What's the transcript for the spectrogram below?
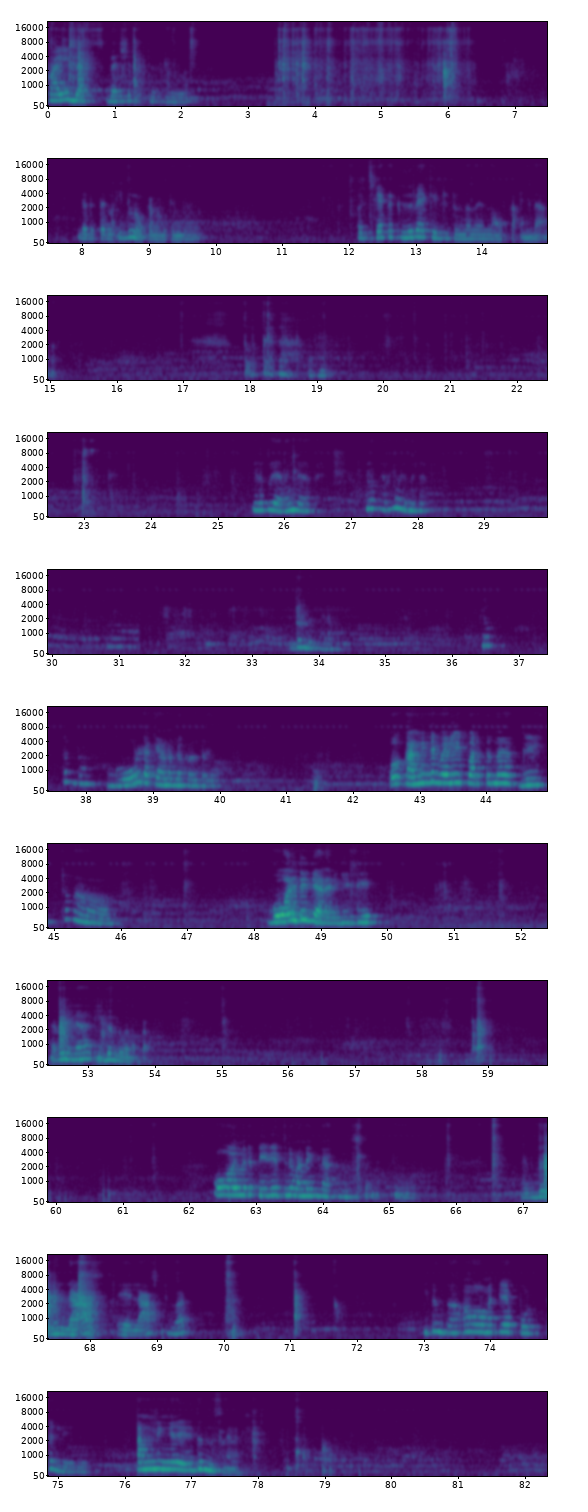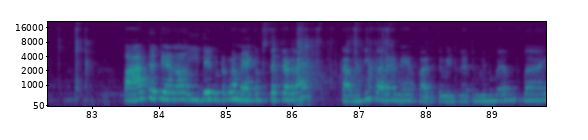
ഫൈവ് ബസ് ബസ് ഇതെടുത്ത ഇത് നോക്കാം നമുക്ക് എന്താണ്. ഇച്ചിരിയൊക്കെ കീറിയൊക്കെ ഇട്ടിട്ടുണ്ടെന്ന് നോക്കാം എന്താണ്. ഇതൊക്കെ ഇറങ്ങി വരട്ടെ. അയ്യോ ഇറങ്ങി വരുന്നില്ല. ഓ കണ്ണിന്റെ വെളിയിൽ പരത്തുന്ന ഗിൽറ്ററാണോ ഗോൾഡിന്റെ ആണ് എനിക്ക് കിട്ടിയത് അത് പിന്നെ ഇതെന്തുവാ നോക്കാം ഓ അത് മറ്റേ പീരിയത്തിന് വന്നെങ്കിൽ ആക്കുന്ന ലാസ്റ്റ് ലാസ്റ്റ് വൺ ഇതെന്താ? ഓ മറ്റേ പൊട്ടല്ലേ ഇത്? കണ്ണിങ്ങനെ എഴുതുന്ന സാധനം ആർക്കൊക്കെയാണോ ഇതേ കുട്ടികളുടെ മേക്കപ്പ് സെറ്റ് ഉള്ള? കമന്റിൽ പറയണേ. അപ്പോൾ അടുത്ത വീട്ടിലായിട്ട് വീണ്ടും ബൈ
